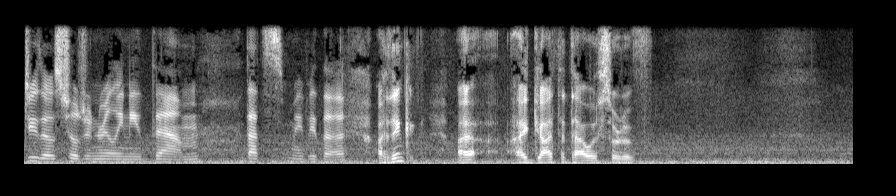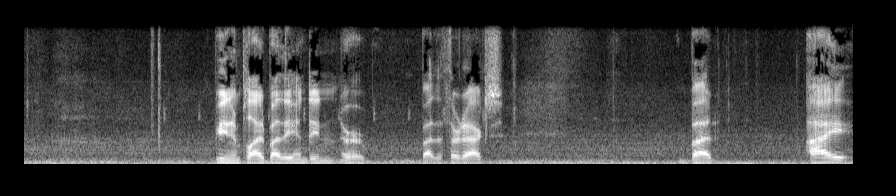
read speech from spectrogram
do those children really need them? That's maybe the I think I I got that that was sort of being implied by the ending or by the third act. But I,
